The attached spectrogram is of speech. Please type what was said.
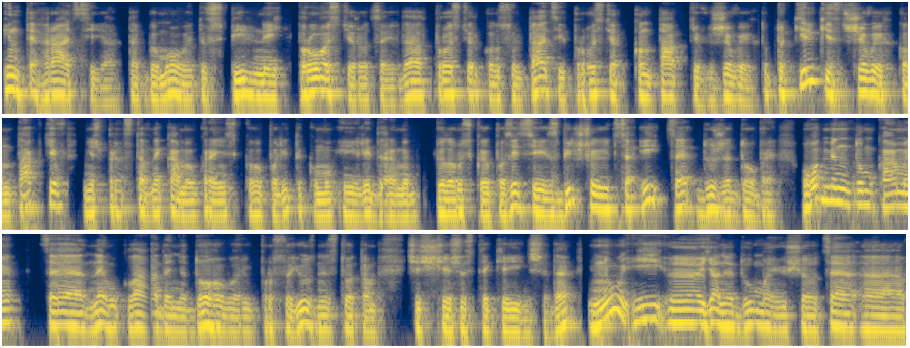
інтеграція, так би мовити, в спільний простір. Оцей да простір консультацій, простір контактів живих, тобто кількість живих контактів між представниками українського політикуму і лідерами білоруської опозиції збільшується, і це дуже добре. Обмін думками це не укладення договорів про союзництво там чи ще щось таке інше. Да? Ну і е, я не думаю, що це, е,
